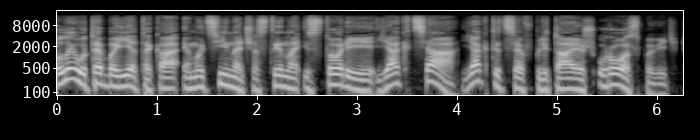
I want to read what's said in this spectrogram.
Коли у тебе є така емоційна частина історії, як ця, як ти це вплітаєш у розповідь?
